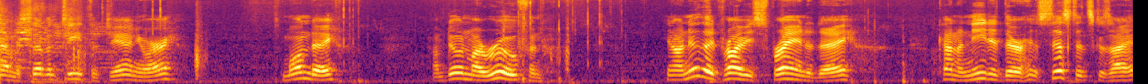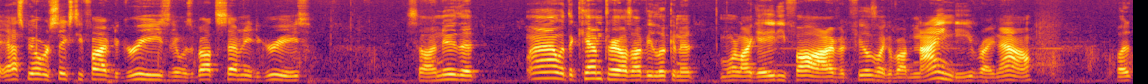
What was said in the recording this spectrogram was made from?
on the 17th of January. It's Monday. I'm doing my roof and you know I knew they'd probably be spraying today. Kind of needed their assistance because I it has to be over 65 degrees and it was about 70 degrees. So I knew that well, with the chemtrails I'd be looking at more like 85. It feels like about 90 right now. But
